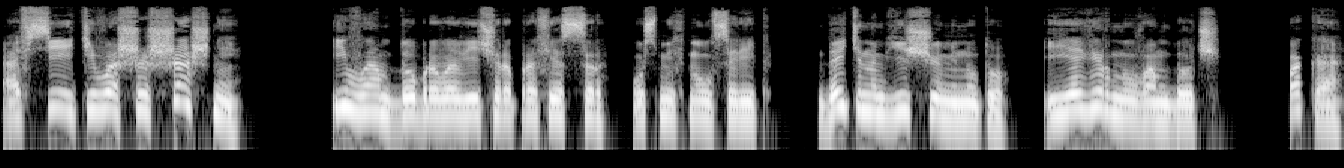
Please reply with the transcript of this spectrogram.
А все эти ваши шашни...» «И вам доброго вечера, профессор», — усмехнулся Рик. «Дайте нам еще минуту, и я верну вам дочь. Пока».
